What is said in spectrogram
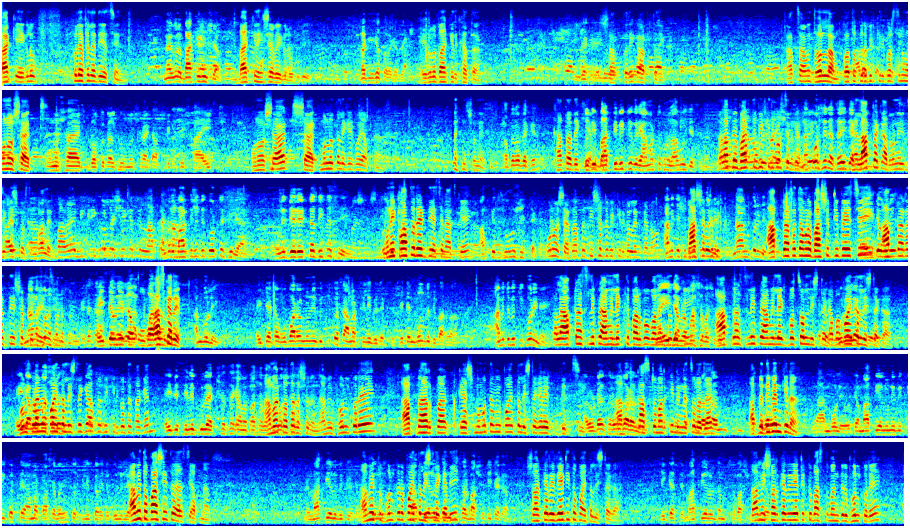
বাকি এগুলো খুলে ফেলে দিয়েছেন। না এগুলো বাকির হিসাব। বাকির হিসাবে এগুলো। বাকি টাকা দেখেন এগুলো বাকির খাতা। সাত তারিখ আট তারিখ। আচ্ছা আমি ধরলাম কত করে বিক্রি করছেন? উনষাট উনষাট গতকালকে উনষাট আজকে কিছু ষাট। উনষাট ষাট। মূল্য তালিকা কই আপনার? শুনেন। খাতাটা দেখেন। খাতা দেখি যদি বাড়তি বিক্রি করি আমার তো কোনো লাভ হইতেছে না। তাহলে আপনি বাড়তি বিক্রি করছেন না করছি না তাই হ্যাঁ, লাভটা কার? উনি জিজ্ঞেস করছেন বলেন। বাড়ায় বিক্রি করলে সেক্ষেত্রে লাভটা বাড়তি বিক্রি করতেছি না। উনি যে রেটটা দিতেছে উনি কত রেট দিয়েছেন আজকে? আজকে দিচ্ছে উনষাট টাকা। উনষাট আপনি তেষট্টি বিক্রি করলেন কেন? আমি তো বাষট্টি বিক্রি করি বিক্রি- না আমি করি আপনারটা তো আমরা বাষট্টি পেয়েছি না, এইটা উনি- আপনারা না তেষট্টি না শোনো পেয়েছি। শোনো শোনো। এইটা উনি এটা ওভার আজকের rate? আমি বলি এইটা একটা ওভারঅল উনি বিক্রি করছে আমার সিলিপে লিখছে সেটা আমি বলতেছি বারবার আমি তো বিক্রি করি নাই। তাহলে আপনার স্লিপে আমি লিখতে পারব বলেন তো আপনার স্লিপে আমি লিখব চল্লিশ টাকা বা পঁয়তাল্লিশ টাকা। ভুল করে আমি পঁয়তাল্লিশ লিখে আপনি বিক্রি করতে থাকেন? এই যে স্লিপগুলো একসাথে থাকে আমার পাশাপাশি আমার কথাটা শুনেন আমি ভুল করে আপনার ক্যাশ মোমোতে আমি পঁয়তাল্লিশ টাকা রেট দিচ্ছি। আর ওটা স্যার আর ওভারঅল কাস্টমার কিনে নিয়ে চলে যাক। আপনি দিবেন কিনা? না আমি বলি ওটা মাতিয়াল উনি বিক্রি করছে আমার পাশাপাশি তো স্লিপটা হয়তো ভুলে আমি তো পাশেই তো আছি আপনার। মাতিয়ালু বিক্রি আমি একটু ভুল করে 45 লিখে দিই। স্যার বাষট্টি টাকা। সরকারি রেটই তো পঁয়তাল্লিশ টাকা। ঠিক আছে মাতিয়ালুর দাম তো আমি সরকারি রেট একটু বাস্তবায়ন করে ভুল করে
